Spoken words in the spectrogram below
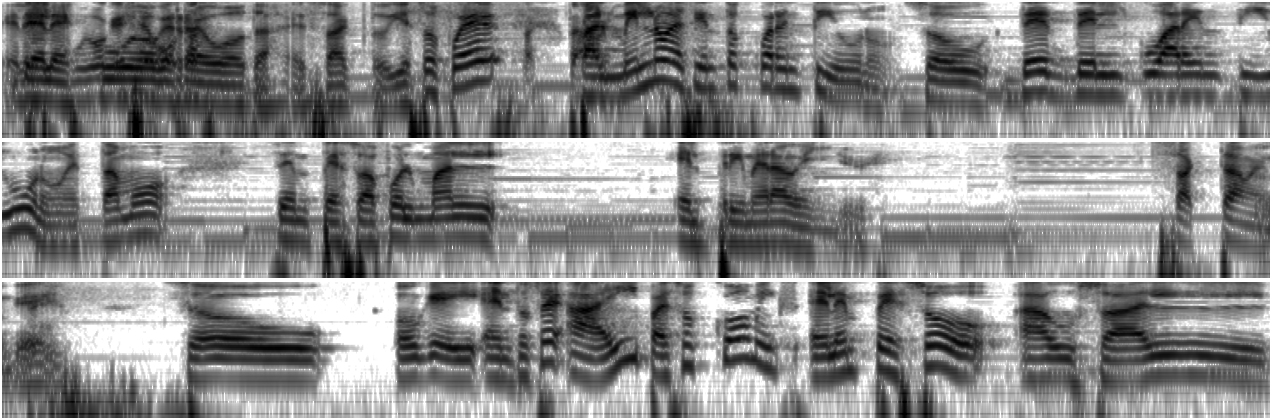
el Del escudo, que, rebota. rebota, exacto. Y eso fue para el 1941. So, desde el 41 estamos, se empezó a formar el primer Avenger. Exactamente. Ok. So, ok, entonces ahí, para esos cómics, él empezó a usar eh,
